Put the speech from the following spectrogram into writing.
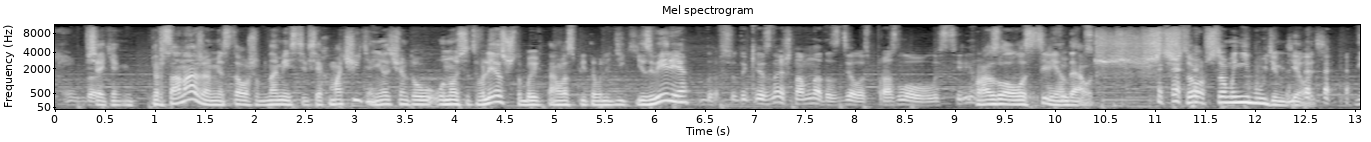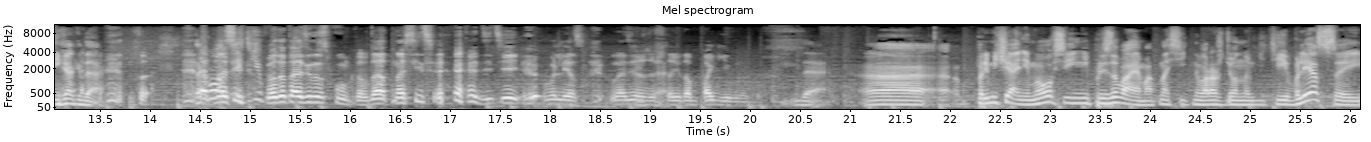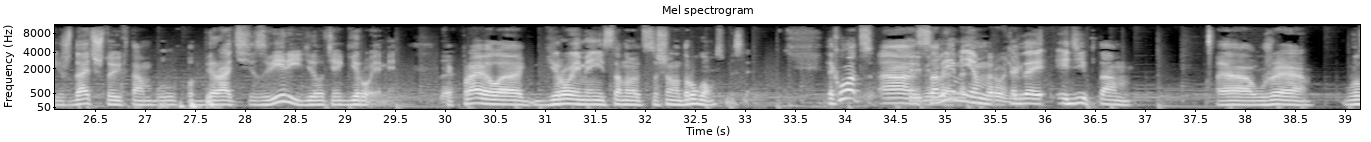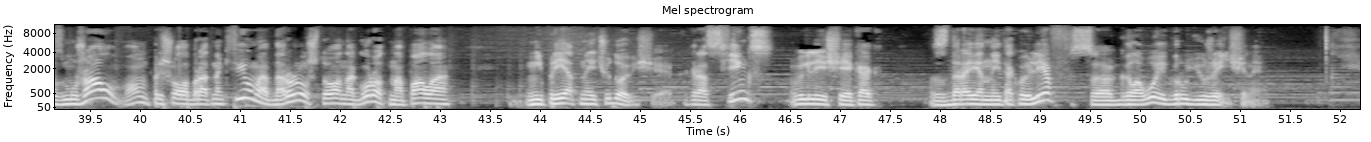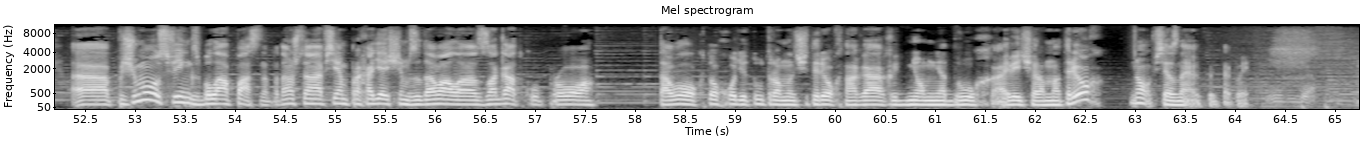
Да. всяким персонажам. Вместо того, чтобы на месте всех мочить, они зачем-то уносят в лес, чтобы их там воспитывали дикие звери. Да, все-таки, знаешь, нам надо сделать про злого властелина. Про злого властелина, да. Вот что, что мы не будем делать. Никогда. Относить- вот это один из пунктов, да, относить детей в лес в надежде, что они там погибнут. Да. Э, Примечание. Мы вовсе не призываем относить новорожденных детей в лес и ждать, что их там будут подбирать звери и делать их героями. Да. Как правило, героями они становятся в совершенно другом смысле. Так вот, э, со временем, когда Эдип там э, уже возмужал, он пришел обратно к Фиуму и обнаружил, что на город напало неприятное чудовище. Как раз сфинкс, выглядящее как здоровенный такой лев с головой и грудью женщины. А, почему сфинкс была опасна? Потому что она всем проходящим задавала загадку про того, кто ходит утром на четырех ногах, днем не двух, а вечером на трех. Ну, все знают, кто это такой. Да.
